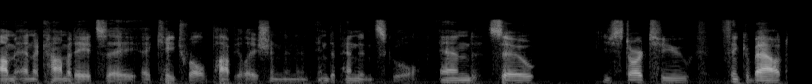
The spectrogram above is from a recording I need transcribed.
um, and accommodates a a K-12 population in an independent school. And so you start to think about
